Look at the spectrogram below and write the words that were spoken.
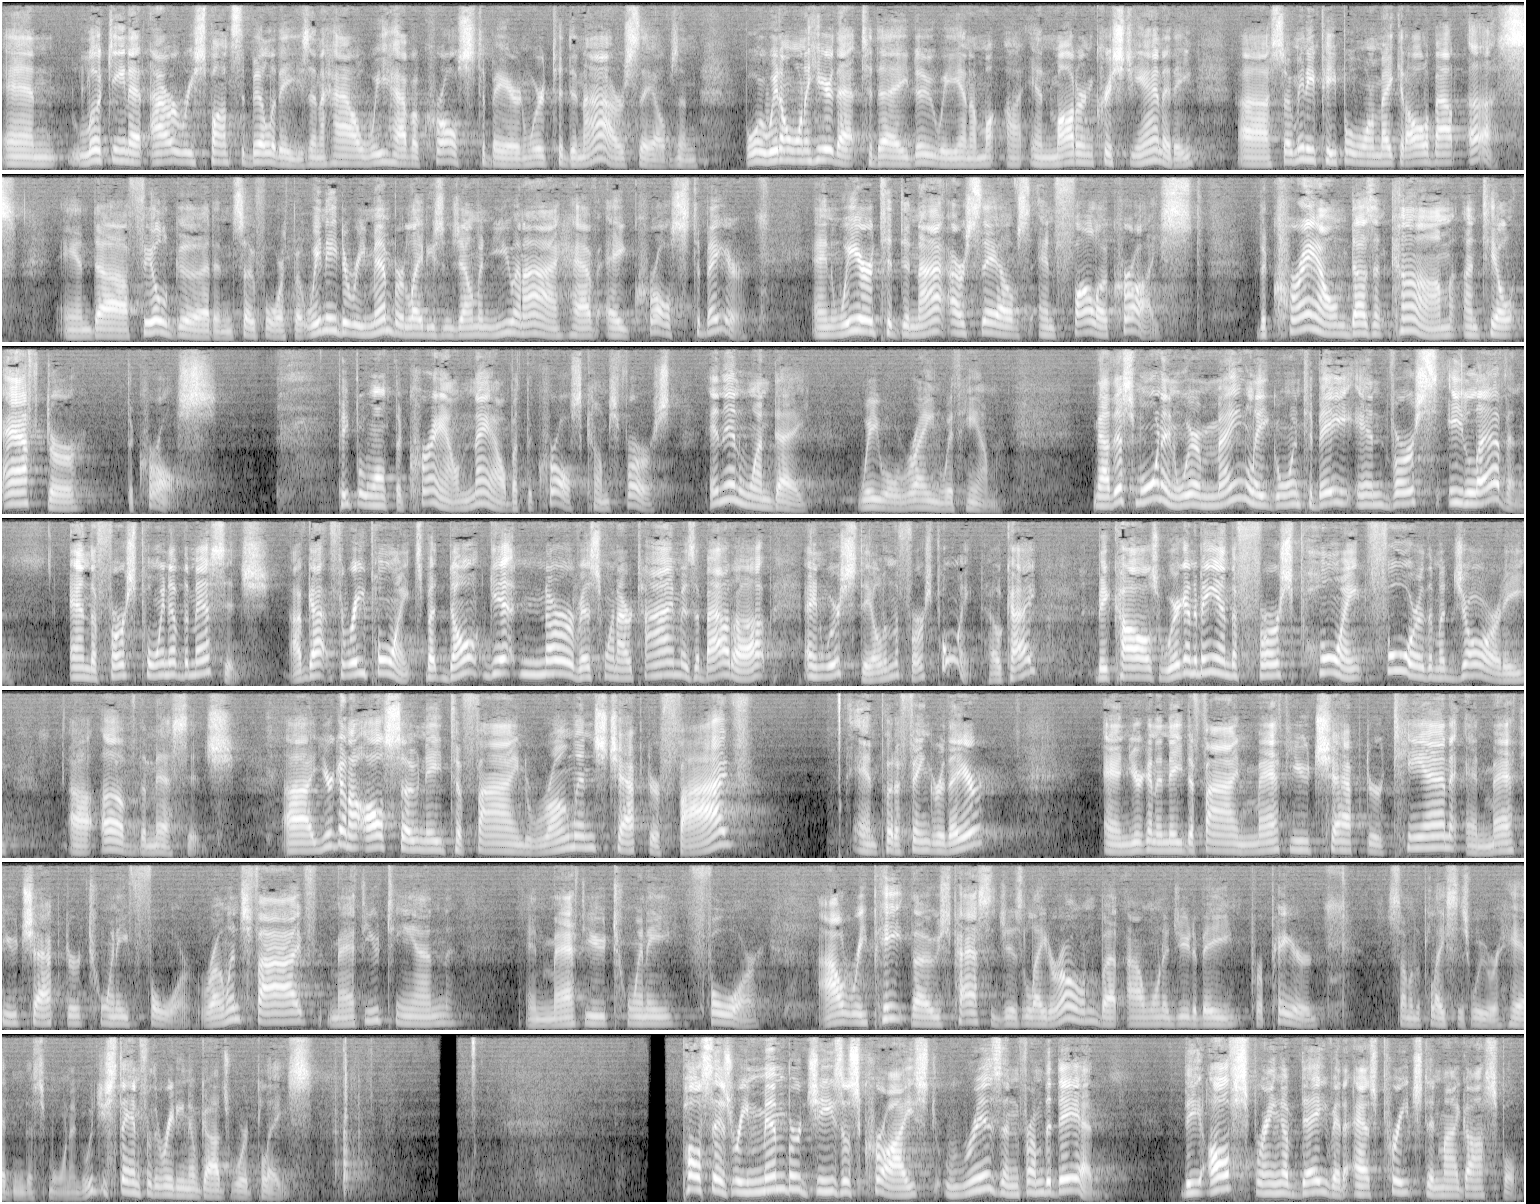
and looking at our responsibilities and how we have a cross to bear and we're to deny ourselves. And boy, we don't want to hear that today, do we, in, a, uh, in modern Christianity? Uh, so many people want to make it all about us and uh, feel good and so forth. But we need to remember, ladies and gentlemen, you and I have a cross to bear and we are to deny ourselves and follow Christ. The crown doesn't come until after the cross. People want the crown now, but the cross comes first. And then one day we will reign with him. Now, this morning we're mainly going to be in verse 11 and the first point of the message. I've got three points, but don't get nervous when our time is about up and we're still in the first point, okay? Because we're going to be in the first point for the majority uh, of the message. Uh, you're going to also need to find Romans chapter 5 and put a finger there. And you're going to need to find Matthew chapter 10 and Matthew chapter 24. Romans 5, Matthew 10, and Matthew 24. I'll repeat those passages later on, but I wanted you to be prepared some of the places we were heading this morning. Would you stand for the reading of God's word, please? Paul says, Remember Jesus Christ risen from the dead, the offspring of David, as preached in my gospel,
